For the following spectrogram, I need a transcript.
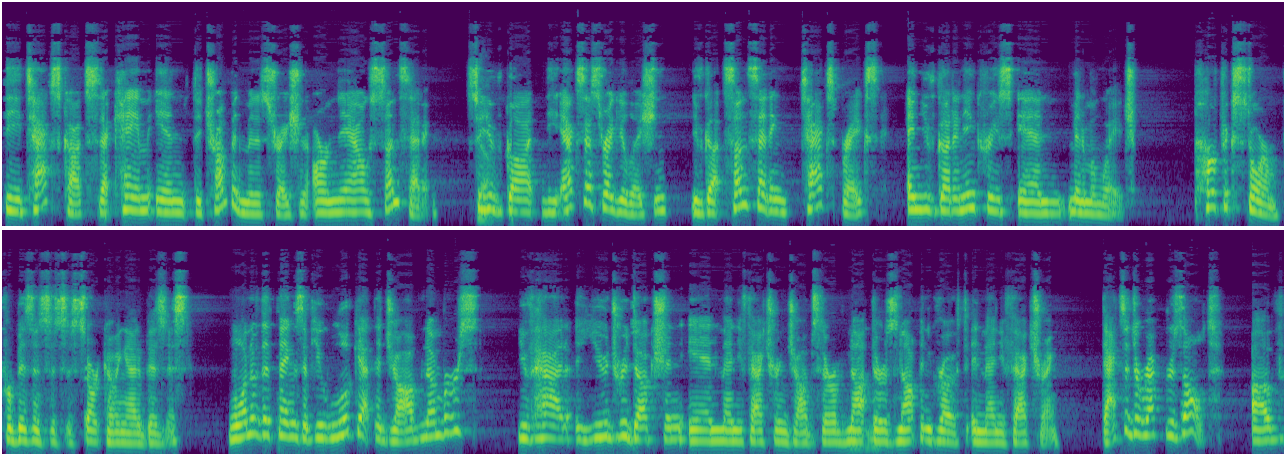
the tax cuts that came in the Trump administration are now sunsetting. So yeah. you've got the excess regulation, you've got sunsetting tax breaks, and you've got an increase in minimum wage perfect storm for businesses to start going out of business. One of the things, if you look at the job numbers, you've had a huge reduction in manufacturing jobs. There have not, there's not been growth in manufacturing. That's a direct result of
